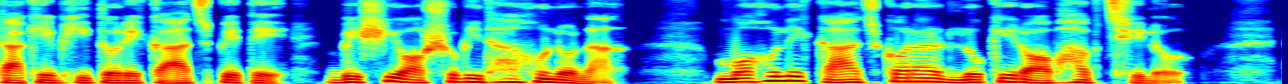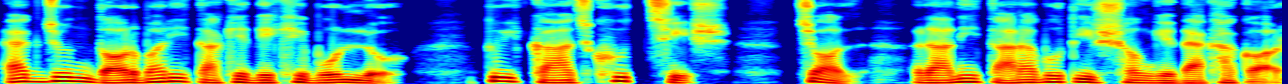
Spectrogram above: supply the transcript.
তাকে ভিতরে কাজ পেতে বেশি অসুবিধা হল না। মহলে কাজ করার লোকের অভাব ছিল। একজন দরবারি তাকে দেখে বলল, তুই কাজ খুঁজছিস? চল, রানী তারাবতীর সঙ্গে দেখা কর।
